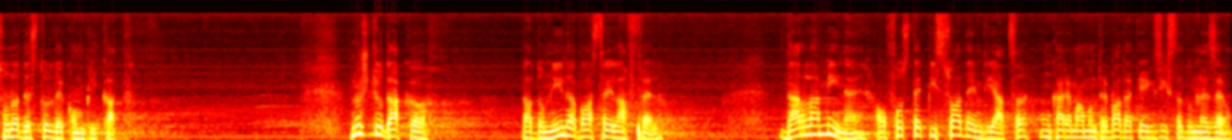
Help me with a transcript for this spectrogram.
Sună destul de complicat. Nu știu dacă la domniile voastre e la fel, dar la mine au fost episoade în viață în care m-am întrebat dacă există Dumnezeu.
